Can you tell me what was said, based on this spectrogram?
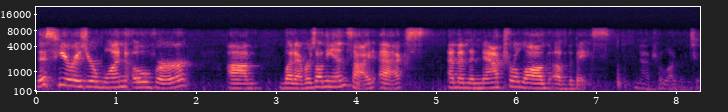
This here is your one over, um, whatever's on the inside, x, and then the natural log of the base, natural log of two.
